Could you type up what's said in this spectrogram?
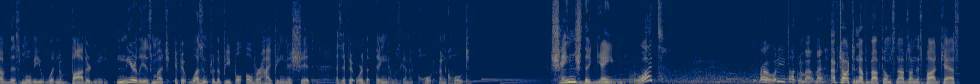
of this movie wouldn't have bothered me nearly as much if it wasn't for the people overhyping this shit as if it were the thing that was gonna quote unquote change the game. What? Bro, what are you talking about, man? I've talked enough about film snobs on this podcast,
